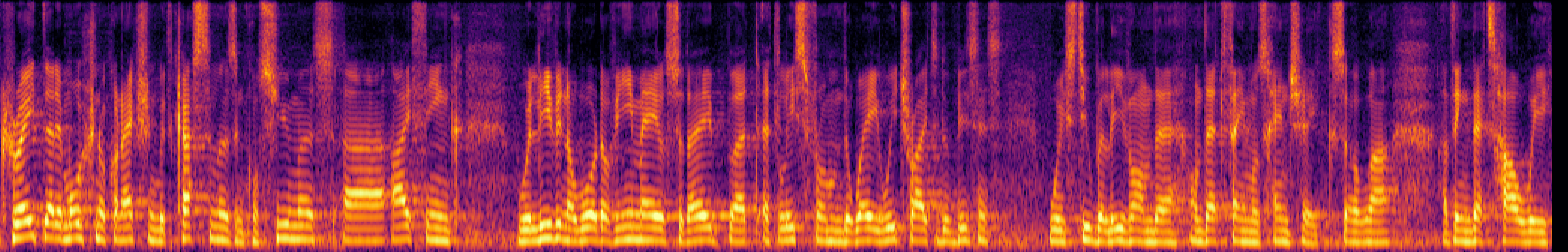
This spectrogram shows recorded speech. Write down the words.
create that emotional connection with customers and consumers. Uh, I think we live in a world of emails today, but at least from the way we try to do business, we still believe on, the, on that famous handshake. So uh, I think that's how we,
